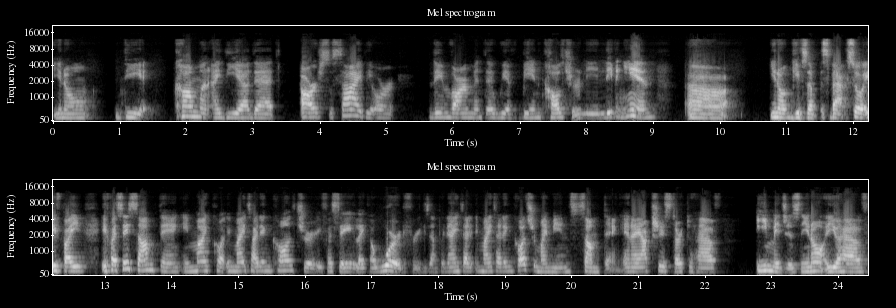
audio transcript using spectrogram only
you know the common idea that our society or the environment that we have been culturally living in uh, you know gives us back. So if i if i say something in my in my italian culture if i say like a word for example in, Italian, in my italian culture might mean something. And i actually start to have images you know you have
